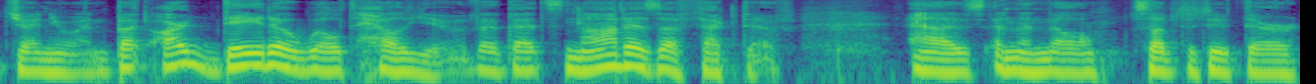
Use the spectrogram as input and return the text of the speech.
genuine. But our data will tell you that that's not as effective as, and then they'll substitute their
